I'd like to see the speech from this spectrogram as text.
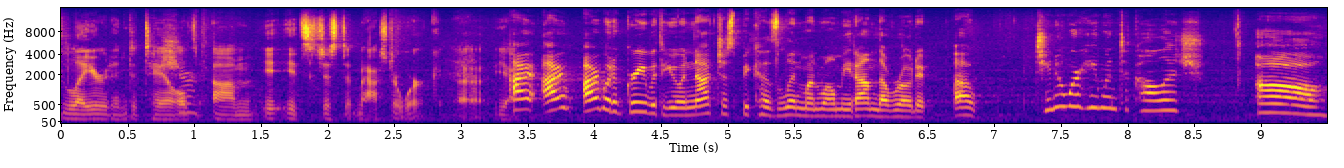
layered and detailed. Sure. Um, it, it's just a masterwork. Uh, yeah. I, I, I would agree with you, and not just because Lin Manuel Miranda wrote it. Uh, do you know where he went to college? Oh,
